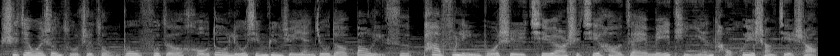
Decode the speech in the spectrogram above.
世界卫生组织总部负责猴痘流行病学研究的鲍里斯·帕夫林博士七月二十七号在媒体研讨会上介绍，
